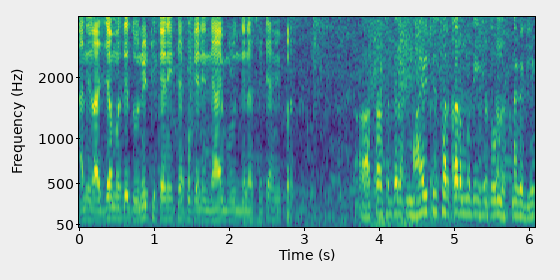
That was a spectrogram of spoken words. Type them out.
आणि राज्यामध्ये दोन्ही ठिकाणी त्या ठिकाणी न्याय मिळवून देण्यासाठी आम्ही प्रयत्न करू. आता सध्याला महायुती सरकारमध्ये हे दोन घटना घडली.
